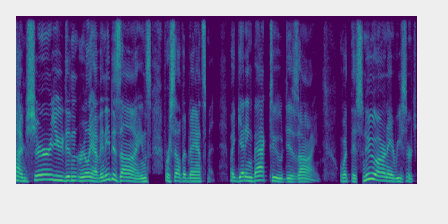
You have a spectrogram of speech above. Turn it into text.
I'm sure you didn't really have any designs for self advancement. But getting back to design, what this new RNA research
